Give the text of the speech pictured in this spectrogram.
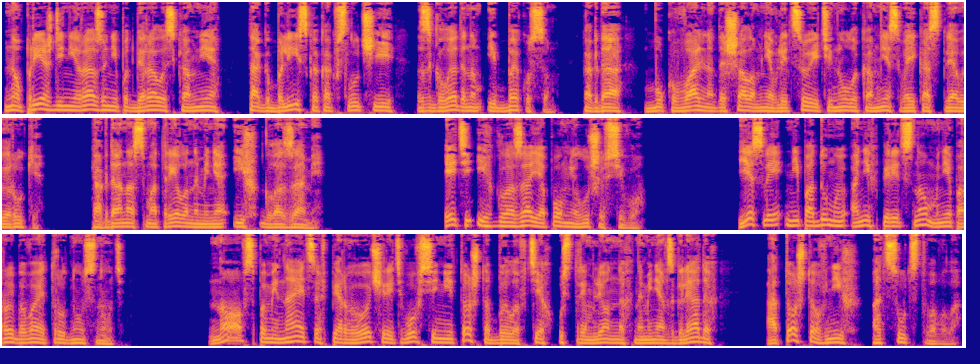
но прежде ни разу не подбиралась ко мне так близко, как в случае с Гледоном и Бекусом, когда буквально дышала мне в лицо и тянула ко мне свои костлявые руки – когда она смотрела на меня их глазами. Эти их глаза я помню лучше всего. Если не подумаю о них перед сном, мне порой бывает трудно уснуть. Но вспоминается в первую очередь вовсе не то, что было в тех устремленных на меня взглядах, а то, что в них отсутствовало.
